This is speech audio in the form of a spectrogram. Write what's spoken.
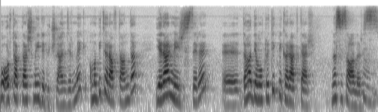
bu ortaklaşmayı da güçlendirmek ama bir taraftan da yerel meclislere e, daha demokratik bir karakter nasıl sağlarız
